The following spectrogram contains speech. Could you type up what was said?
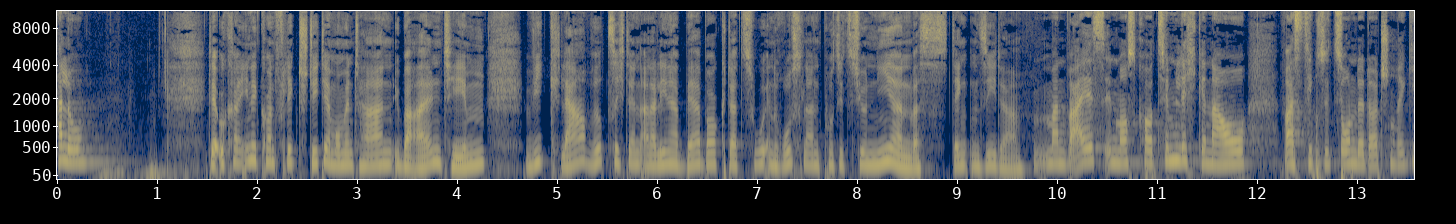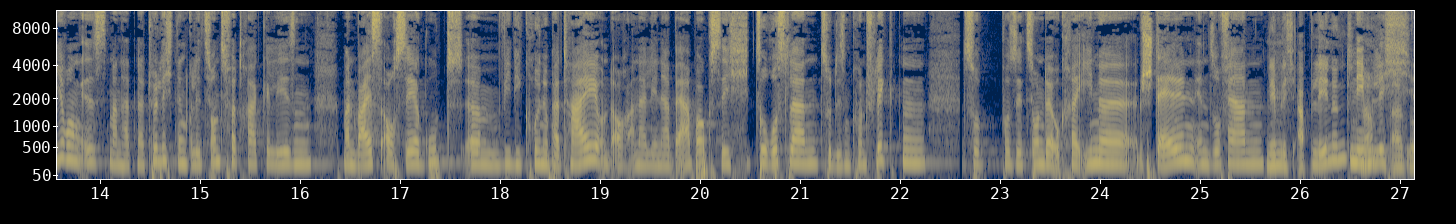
Hallo. Der Ukraine-Konflikt steht ja momentan über allen Themen. Wie klar wird sich denn Annalena Baerbock dazu in Russland positionieren? Was denken Sie da? Man weiß in Moskau ziemlich genau, was die Position der deutschen Regierung ist. Man hat natürlich den Koalitionsvertrag gelesen. Man weiß auch sehr gut, ähm, wie die Grüne Partei und auch Annalena Baerbock sich zu Russland, zu diesen Konflikten, zur Position der Ukraine stellen. Insofern. Nämlich ablehnend? Ne? Nämlich, ne? also,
